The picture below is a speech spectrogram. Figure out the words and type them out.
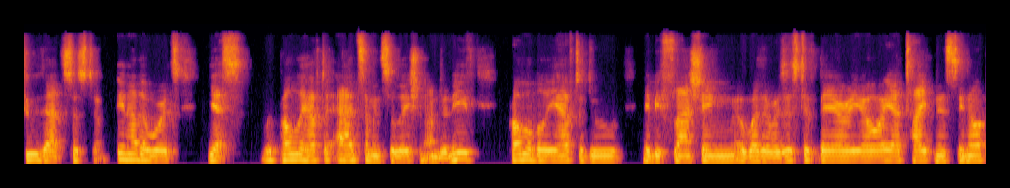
to that system. In other words, yes, we'll probably have to add some insulation underneath probably have to do maybe flashing, a weather resistive barrier or air tightness, you know,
